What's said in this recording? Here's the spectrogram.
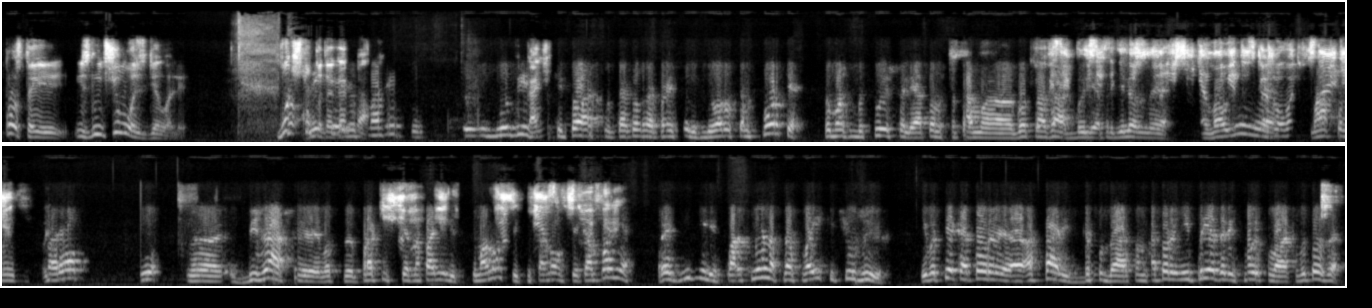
просто из ничего сделали. Вот ну, штука-то какая. Углубить ситуацию, которая происходит в белорусском спорте, вы, может быть, слышали о том, что там э, год назад были определенные волнения, массовые порядки, и э, сбежавшие вот практически однофамилии Симоновские, Тихановские компании разделили спортсменов на своих и чужих. И вот те, которые э, остались государством, которые не предали свой флаг, вы тоже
